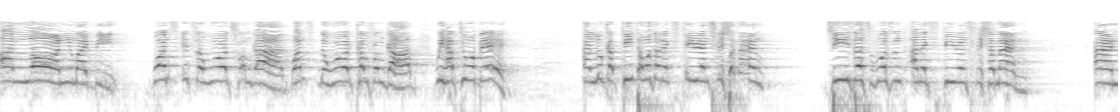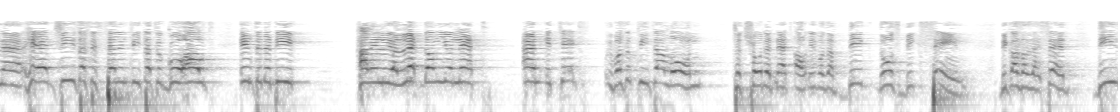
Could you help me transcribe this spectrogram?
unlearned you might be. Once it's a word from God, once the word comes from God, we have to obey. And look at Peter was an experienced fisherman. Jesus wasn't an experienced fisherman. And uh, here Jesus is telling Peter to go out into the deep. Hallelujah. Let down your net. And it takes, it wasn't Peter alone to throw the net out. It was a big, those big seine. Because as I said, these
